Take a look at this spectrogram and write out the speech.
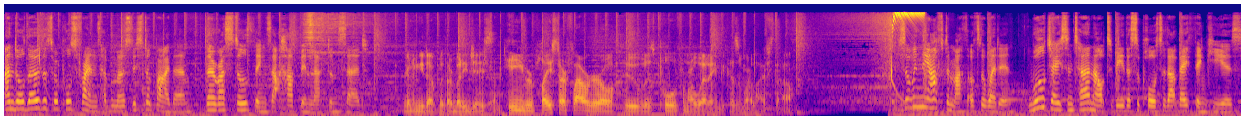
And although the throuple's friends have mostly stuck by them, there are still things that have been left unsaid. We're gonna meet up with our buddy Jason. He replaced our flower girl who was pulled from our wedding because of our lifestyle. So, in the aftermath of the wedding, will Jason turn out to be the supporter that they think he is?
